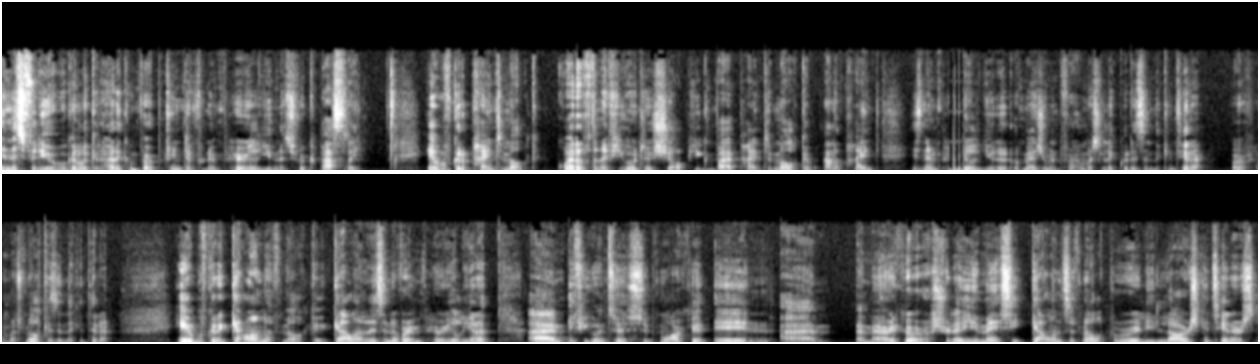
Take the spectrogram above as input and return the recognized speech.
In this video we're going to look at how to convert between different imperial units for capacity. Here we've got a pint of milk. Quite often if you go into a shop you can buy a pint of milk and a pint is an imperial unit of measurement for how much liquid is in the container or how much milk is in the container. Here we've got a gallon of milk. A gallon is another imperial unit. Um, if you go into a supermarket in um, America or Australia, you may see gallons of milk, really large containers.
